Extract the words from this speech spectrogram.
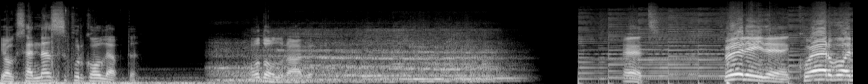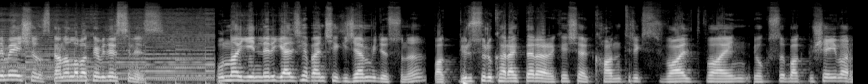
Yok senden sıfır kol yaptı. O da olur abi. Evet. Böyleydi. Cuervo Animations kanala bakabilirsiniz. Bunlar yenileri geldikçe ben çekeceğim videosunu. Bak bir sürü karakter var arkadaşlar. Cantrix, Wildvine yoksa bak bu şey var.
